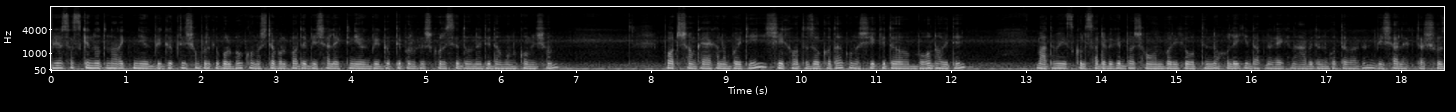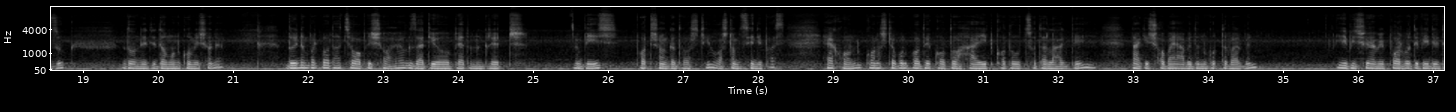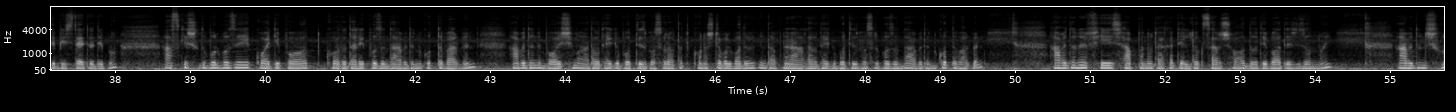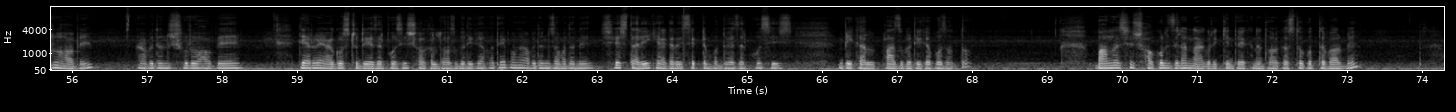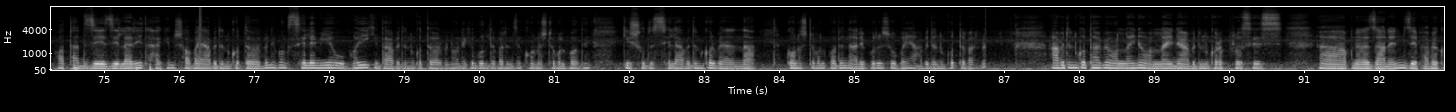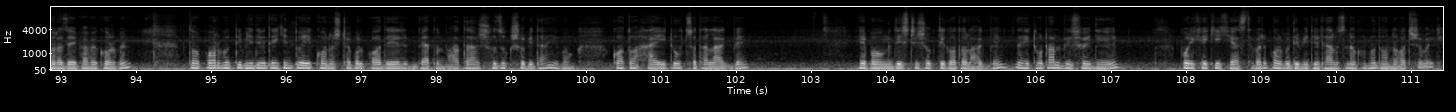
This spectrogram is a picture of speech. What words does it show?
BS আজকে নতুন আরেকটি নিয়োগ বিজ্ঞপ্তি সম্পর্কে বলব। কনস্টেবল পদে বিশাল একটি নিয়োগ বিজ্ঞপ্তি প্রকাশ করেছে দুর্নীতি দমন কমিশন। পদ সংখ্যা একানব্বইটি। শিক্ষাগত যোগ্যতা কোনো শিক্ষিত বোর্ড হইতে মাধ্যমিক স্কুল সার্টিফিকেট বা সমান পরীক্ষা উত্তীর্ণ হলেই কিন্তু আপনারা এখানে আবেদন করতে পারবেন। বিশাল একটা সুযোগ দুর্নীতি দমন কমিশনে। দুই নম্বর পদ হচ্ছে অফিস সহায়ক জাতীয় বেতন গ্রেড বিশ। পদ সংখ্যা দশটি, অষ্টম শ্রেণি পাস। এখন কনস্টেবল পদে কত হাইট, কত উচ্চতা লাগবে, নাকি সবাই আবেদন করতে পারবেন? এই বিষয়ে আমি পরবর্তী ভিডিওতে বিস্তারিত দেব। আজকে শুধু বলব যে কয়টি পদ কত তারিখ পর্যন্ত আবেদন করতে পারবেন। আবেদনের বয়সসীমা আঠারো থেকে বত্রিশ বছর, অর্থাৎ কনস্টেবল পদেও কিন্তু আপনারা আঠারো থেকে বত্রিশ বছর পর্যন্ত আবেদন করতে পারবেন। আবেদনের ফি ছাপ্পান্ন টাকা টেলটক চার্জ সহ দুটি পদের জন্যই। আবেদন শুরু হবে, আবেদন শুরু হবে তেরোই আগস্ট দুই হাজার পঁচিশ সকাল দশ ঘটিকা হতে এবং আবেদন জমাদানের শেষ তারিখ এগারোই সেপ্টেম্বর দুই হাজার পঁচিশ বিকাল পাঁচ ঘটিকা পর্যন্ত। বাংলাদেশের সকল জেলার নাগরিক কিন্তু এখানে দরখাস্ত করতে পারবে। অর্থাৎ যে জেলারই থাকেন, সবাই আবেদন করতে পারবেন এবং ছেলে মেয়ে উভয়ই কিন্তু আবেদন করতে পারবেন। অনেকে বলতে পারেন যে কনস্টেবল পদে কি শুধু ছেলে আবেদন করবে? না, কনস্টেবল পদে নারী পুরুষ উভয়ই আবেদন করতে পারবেন। আবেদন করতে হবে অনলাইনে। অনলাইনে আবেদন করার প্রসেস আপনারা জানেন যেভাবে করা যায়, এভাবে করবেন। তো পরবর্তী ভিডিওতে কিন্তু এই কনস্টেবল পদের বেতন ভাতা, সুযোগ সুবিধা এবং কত হাইট উচ্চতা লাগবে এবং দৃষ্টিশক্তি কত লাগবে? এই টোটাল বিষয় নিয়ে পরীক্ষায় কী কী আসতে পারে? পরবর্তী ভিডিওতে আলোচনা করব। ধন্যবাদ সবাইকে।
